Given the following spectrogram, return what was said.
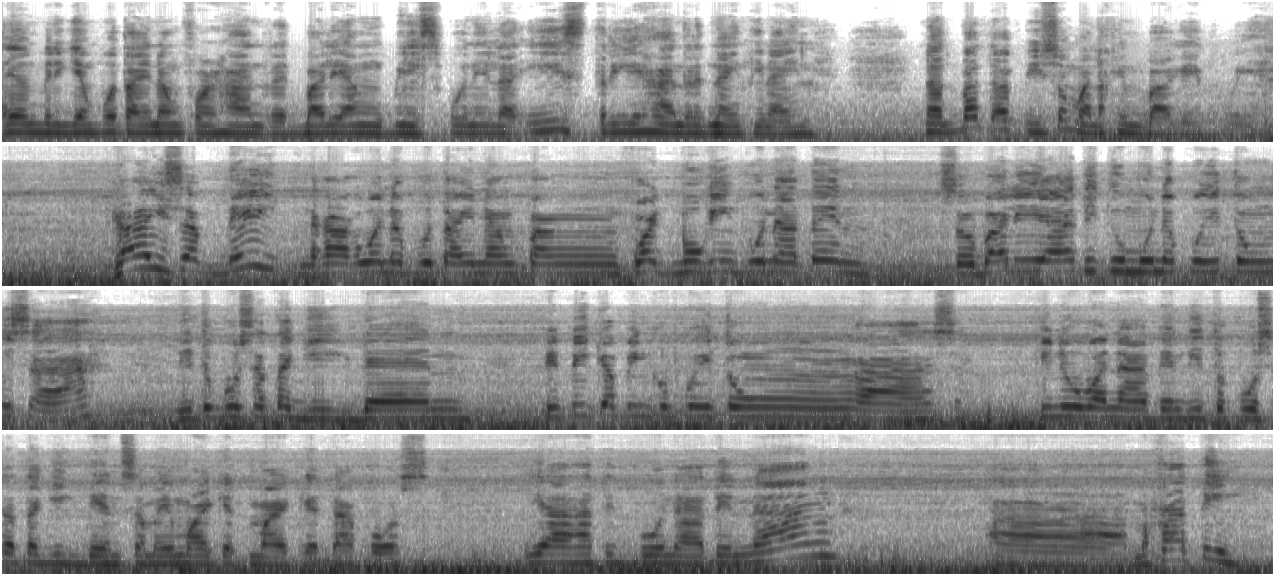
Ayun, binigyan po tayo ng 400. Bali, ang bills po nila is 399. Not bad, a piso, malaking bagay po yan. Guys, update! Nakakuha na po tayo ng pang fourth booking po natin. So, bali, hati ko muna po itong isa dito po sa Tagig. Then, pipick upin ko po itong s- kinuha natin dito po sa Tagig din sa may market market. Tapos, ihahatid po natin ng ah, Makati.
